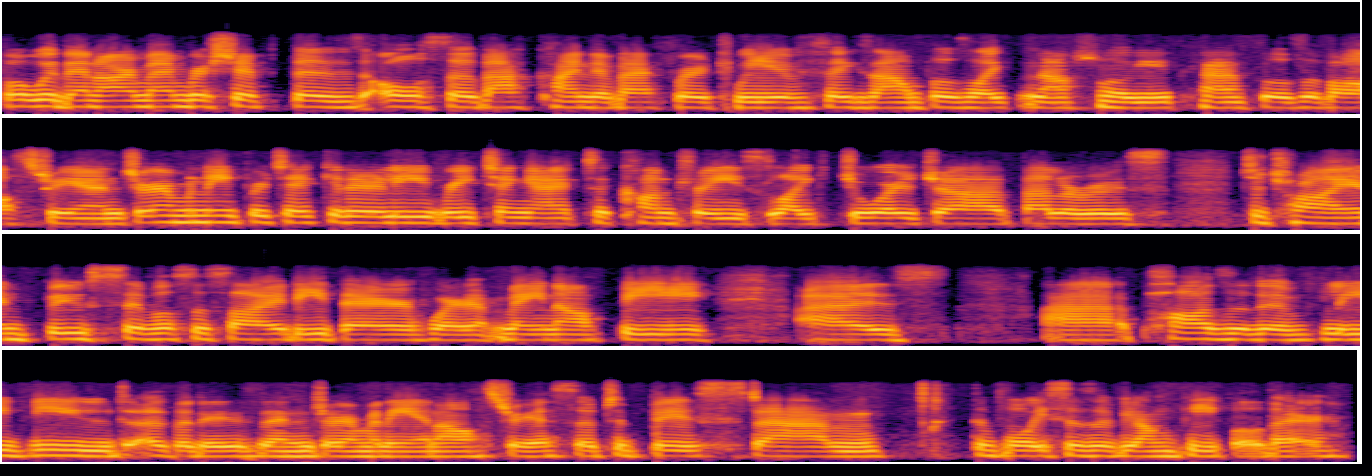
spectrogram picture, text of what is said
But within our membership, there's also that kind of effort. We have examples like national youth councils of Austria and Germany, particularly reaching out to countries like Georgia, Belarus to try and boost civil society there where it may not be as uh, positively viewed as it is in Germany and Austria. So to boost um, the voices of young people there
